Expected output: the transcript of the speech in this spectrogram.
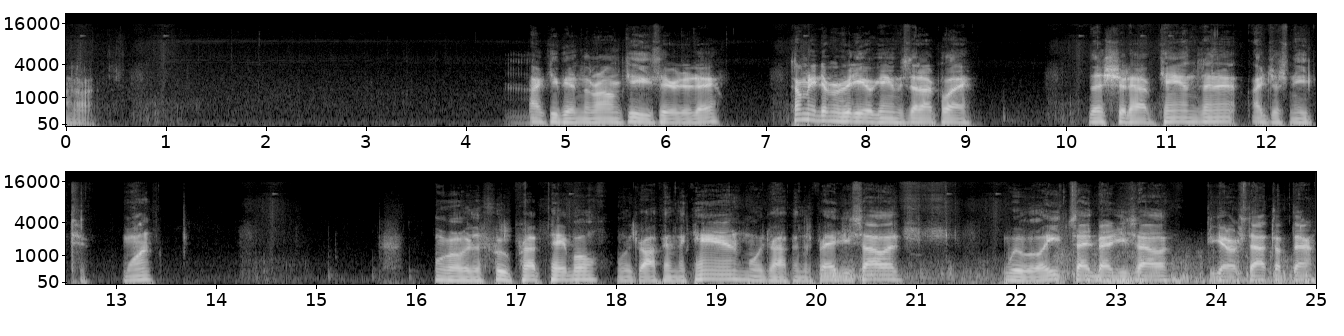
Alright. I keep hitting the wrong keys here today. So many different video games that I play. This should have cans in it. I just need to, one. We'll go to the food prep table. We'll drop in the can. We'll drop in the veggie salad. We will eat said veggie salad to get our stats up there.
